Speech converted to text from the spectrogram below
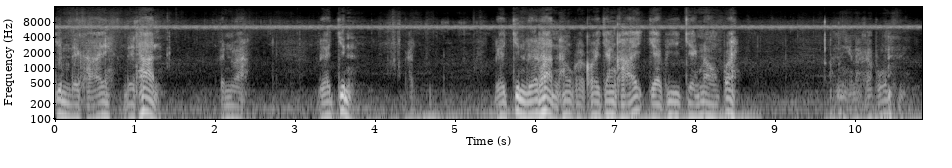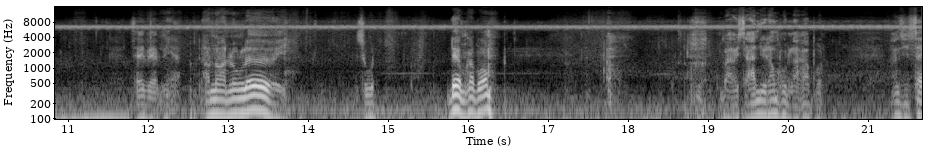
กินได้ขายได้ท่านเป็นว่าเหลือกิน ลือกินเหลือท่านเขาก็คอยจังขายแจกพี่แจกน้องไปนี่นะครับผมใส่แบบนี้เอานอนลงเลย สูตรเดิมครับผมบ่าวสารอยู่ทั้งพุ่นละครับผมอันสิใส่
